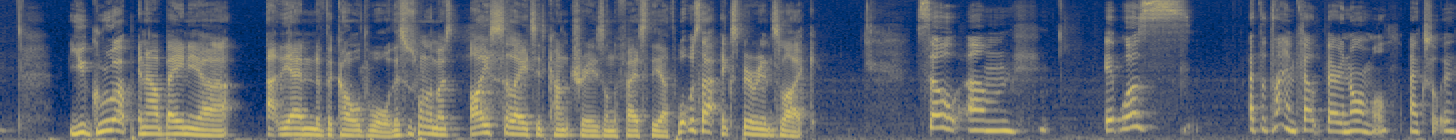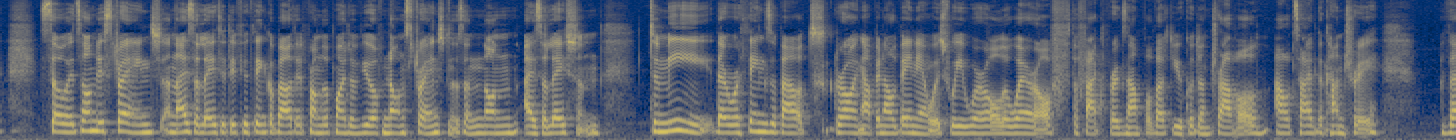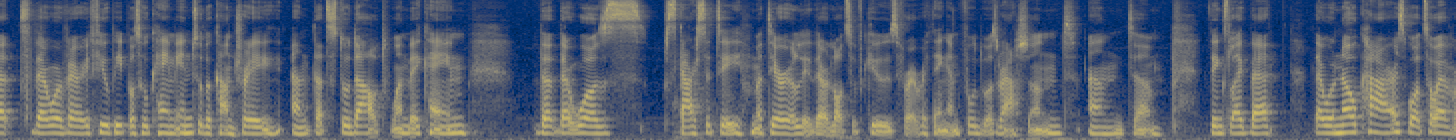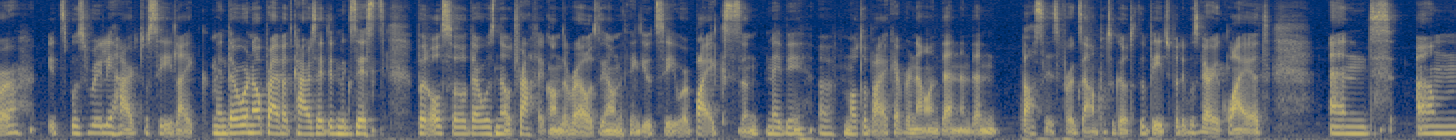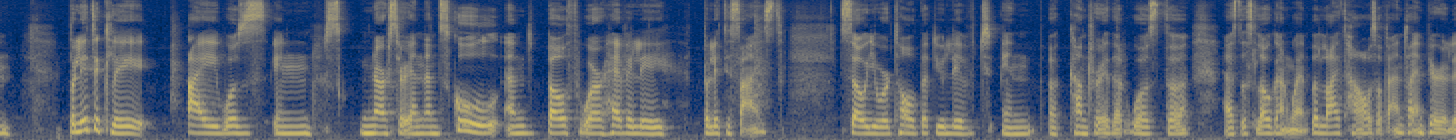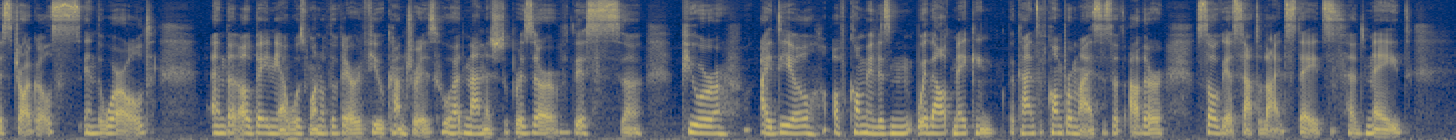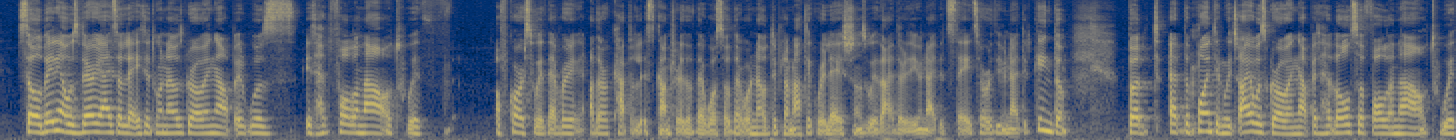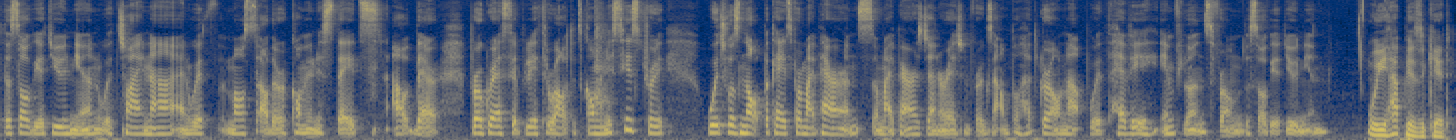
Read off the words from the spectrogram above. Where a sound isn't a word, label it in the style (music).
You grew up in Albania at the end of the Cold War. This was one of the most isolated countries on the face of the earth. What was that experience like? So, um, it was at the time felt very normal actually so it's only strange and isolated if you think about it from the point of view of non-strangeness and non-isolation to me, there were things about growing up in Albania which we were all aware of. The fact, for example, that you couldn't travel outside the country, that there were very few people who came into the country and that stood out when they came, that there was scarcity materially. There are lots of queues for everything, and food was rationed, and um, things like that there were no cars whatsoever. It was really hard to see. Like, I mean, there were no private cars; they didn't exist. But also, there was no traffic on the roads. The only thing you'd see were bikes and maybe a motorbike every now and then, and then buses, for example, to go to the beach. But it was very quiet. And um, politically, I was in nursery and then school, and both were heavily politicized. So you were told that you lived in a country that was the, as the slogan went, the lighthouse of anti-imperialist struggles in the world, and that Albania was one of the very few countries who had managed to preserve this uh, pure ideal of communism without making the kinds of compromises that other Soviet satellite states had made. So Albania was very isolated when I was growing up. It was it had fallen out with of course, with every other capitalist country that there was, so there were no diplomatic relations with either the United States or the United Kingdom. But at the point in which I was growing up, it had also fallen out with the Soviet Union, with China, and with most other communist states out there progressively throughout its communist history, which was not the case for my parents. So, my parents' generation, for example, had grown up with heavy influence from the Soviet Union. Were you happy as a kid?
